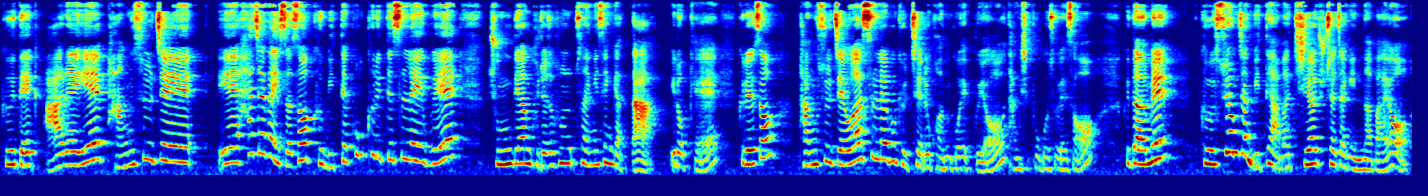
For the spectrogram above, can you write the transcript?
그 덱 아래에 방수제에 하자가 있어서 그 밑에 콘크리트 슬래브에 중대한 구조적 손상이 생겼다. 이렇게. 그래서 방수제와 슬래브 교체를 권고했고요. 당시 보고서에서. 그 다음에 그 수영장 밑에 아마 지하 주차장이 있나 봐요.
